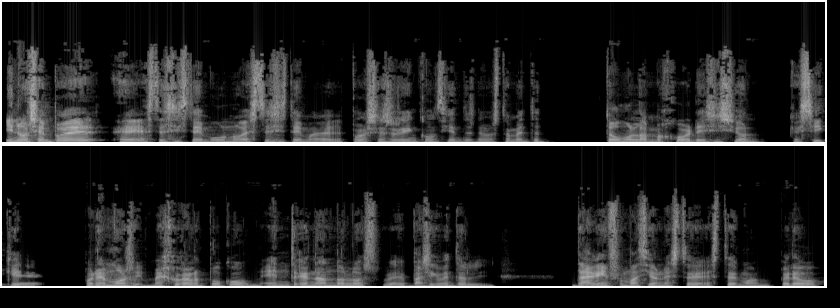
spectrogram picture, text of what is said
Y no siempre eh, este sistema 1, este sistema de procesos inconscientes de nuestra mente, toma la mejor decisión. Que sí, que podemos mejorar un poco entrenándolos, eh, básicamente dar información a este, este mono, pero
